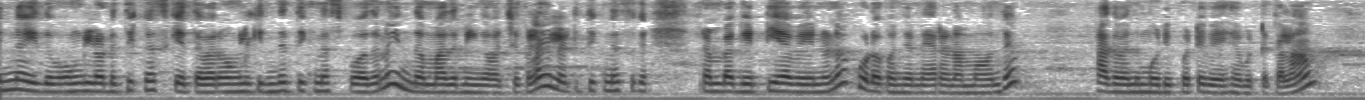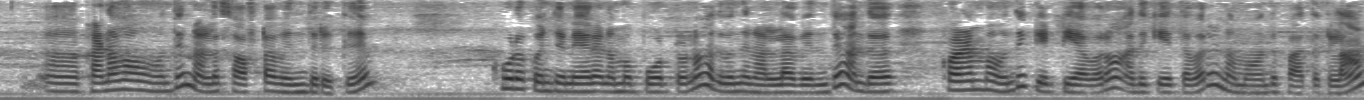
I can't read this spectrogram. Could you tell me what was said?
இன்னும் இது உங்களோட திக்னஸ்க்கு ஏற்றவரை உங்களுக்கு இந்த திக்னஸ் போதுன்னா இந்த மாதிரி நீங்கள் வச்சுக்கலாம். இல்லாட்டி திக்னஸுக்கு ரொம்ப கெட்டியாக வேணும்னா கூட கொஞ்சம் நேரம் நம்ம வந்து அதை வந்து மூடி போட்டு வேக விட்டுக்கலாம். கனவாவும் வந்து நல்லா சாஃப்டாக வெந்திருக்கு. கூட கொஞ்சம் நேரம் நம்ம போட்டோன்னா அது வந்து நல்லா வெந்து அந்த குழம்ப வந்து கெட்டியாக வரும். அதுக்கேற்றவரை நம்ம வந்து பார்த்துக்கலாம்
